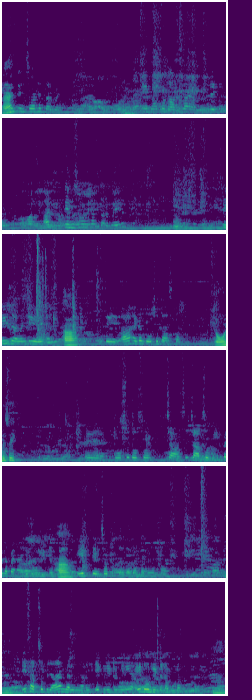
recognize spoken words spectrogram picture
हैं ਹਾਂ ਤੇ ਆ ਹੈਗਾ 210 ਦਾ ਤੇ ਉਹ ਨਹੀਂ ਸਹੀ ਇਹ 200 200 400 420 ਰੁਪਏ ਦਾ ਪੈਣਾ ਹੈ 2 ਲੀਟਰ ਹਾਂ ਇਹ 378 ਦਾ ਪੈਂਦਾ ਹੈ ਆਪਾਂ ਇਹ 750 ml ਵਾਲੀ 1 ਲੀਟਰ ਮਿਲੀ ਹੈ ਇਹ 2 ਲੀਟਰ ਦਾ ਪੂਰਾ ਹੂੰ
